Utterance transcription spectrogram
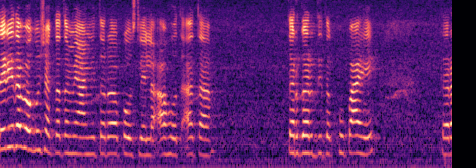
तरी तर बघू शकता तुम्ही आम्ही तर पोचलेलो आहोत आता. तर गर्दी तर खूप आहे. तर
